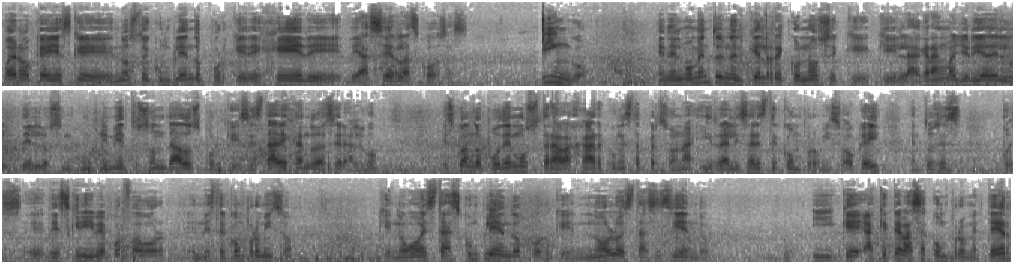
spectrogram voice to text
Bueno, ok, es que no estoy cumpliendo porque dejé de, hacer las cosas. Bingo. En el momento en el que él reconoce que, la gran mayoría de los incumplimientos son dados porque se está dejando de hacer algo, es cuando podemos trabajar con esta persona y realizar este compromiso, ¿ok? Entonces, pues eh, describe por favor en este compromiso que no estás cumpliendo porque no lo estás haciendo y que, a qué te vas a comprometer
